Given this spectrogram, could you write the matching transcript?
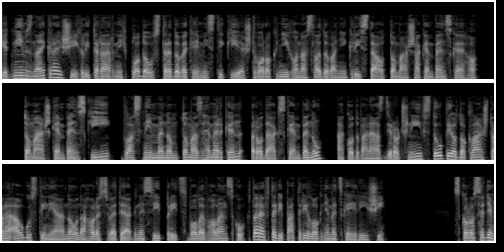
Jedným z najkrajších literárnych plodov stredovekej mystiky je štvorok kníh o nasledovaní Krista od Tomáša Kempenského. Tomáš Kempenský, vlastným menom Thomas Hemerken, rodák z Kempenu, ako 12-ročný vstúpil do kláštora Augustinianov na hore Sv. Agnesy pri Cvole v Holandsku, ktoré vtedy patrilo k nemeckej ríši. Skoro 70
